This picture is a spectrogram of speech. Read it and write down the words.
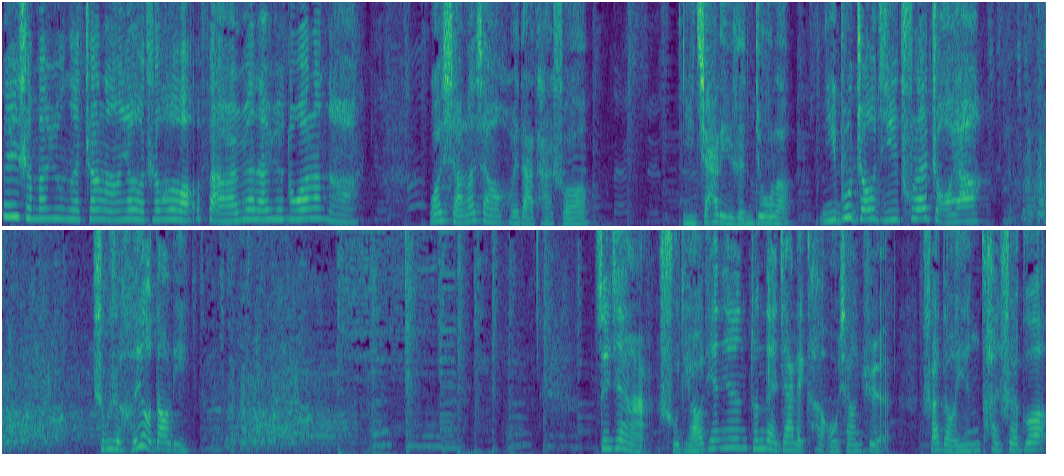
为什么用了蟑螂药之后反而越来越多了呢？”我想了想，回答他说：“你家里人丢了。”你不着急出来找呀？是不是很有道理？最近啊，薯条天天蹲在家里看偶像剧、刷抖音、看帅哥，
